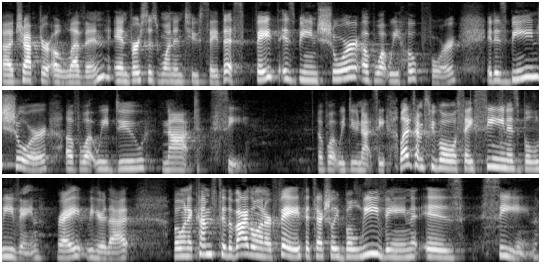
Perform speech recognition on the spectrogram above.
uh, chapter 11, and verses 1 and 2 say this Faith is being sure of what we hope for, it is being sure of what we do not see of what we do not see. A lot of times people will say seeing is believing, right? We hear that. But when it comes to the Bible and our faith, it's actually believing is seeing.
